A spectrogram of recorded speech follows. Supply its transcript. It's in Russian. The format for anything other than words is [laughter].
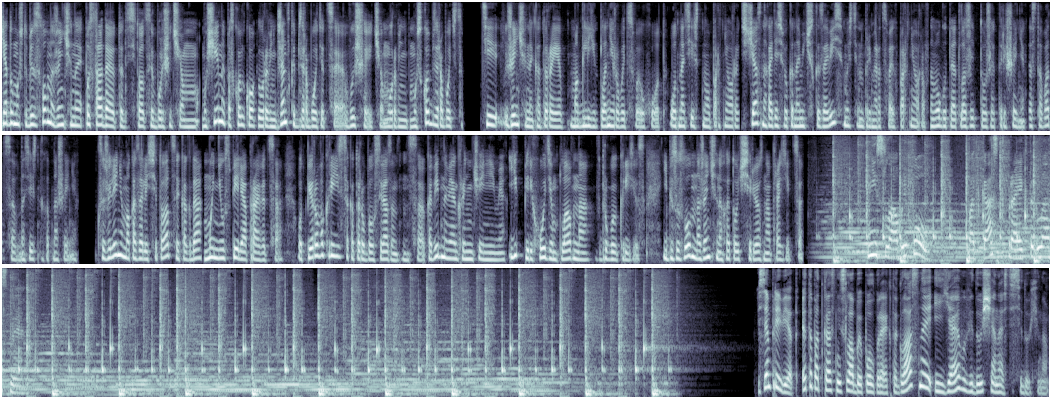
Я думаю, что, безусловно, женщины пострадают от этой ситуации больше, чем мужчины, поскольку уровень женской безработицы выше, чем уровень мужской безработицы. Те женщины, которые могли планировать свой уход от насильственного партнера, сейчас, находясь в экономической зависимости, например, от своих партнеров, могут и отложить тоже это решение, оставаться в насильственных отношениях. К сожалению, мы оказались в ситуации, когда мы не успели оправиться от первого кризиса, который был связан с ковидными ограничениями, и переходим плавно в другой кризис. И, безусловно, на женщинах это очень серьезно отразится. Не слабый пол. Подкаст проекта «Гласная». Всем привет! Это подкаст «Неслабый пол» проекта «Гласная» и я его ведущая Настя Седухина.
